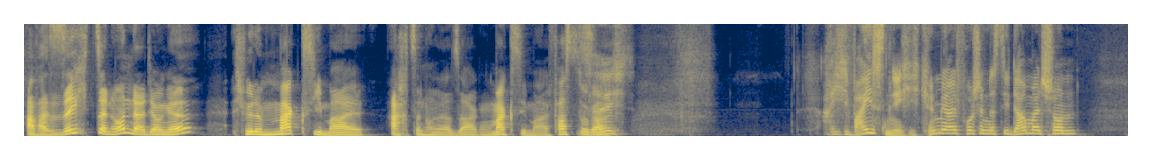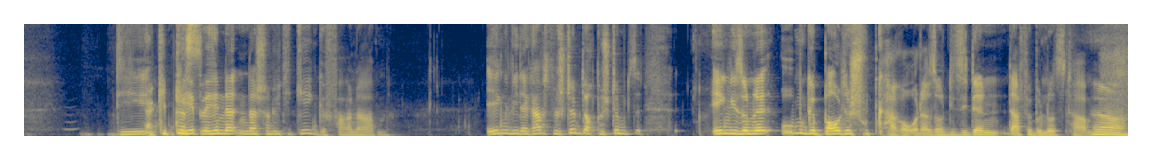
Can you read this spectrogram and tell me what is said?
Aber 1600, Junge? Ich würde maximal 1800 sagen. Maximal. Fast sogar. Echt? Ach, ich weiß nicht. Ich kann mir halt vorstellen, dass die damals schon die Ja, Gehbehinderten da schon durch die Gegend gefahren haben. Irgendwie, da gab es bestimmt doch bestimmt irgendwie so eine umgebaute Schubkarre oder so, die sie denn dafür benutzt haben. Ja.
